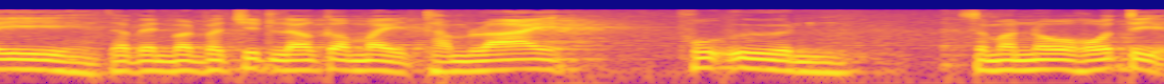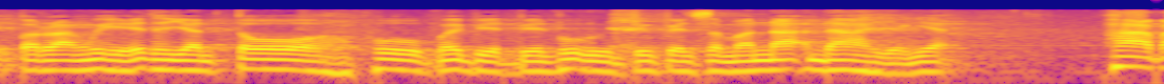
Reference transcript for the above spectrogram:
ตีถ้าเป็นบรรพชิตแล้วก็ไม่ทำร้ายผู้อื่น สมโนโหติปรังวิเหทยันโต ผู้ไม่เบียดเบียนผู้อื่น จึงเป็นสมณะได้อย่างเงี้ยภาพ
